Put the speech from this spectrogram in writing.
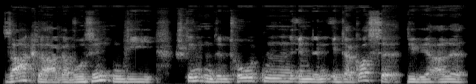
Sarglager? Wo sind denn die stinkenden Toten in, den, in der Gosse, die wir alle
